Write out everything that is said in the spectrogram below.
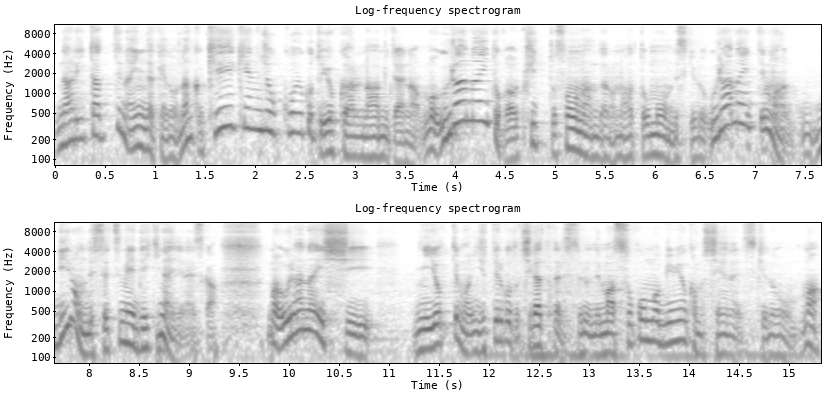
成り立ってないんだけどなんか経験上こういうことよくあるなみたいな、まあ、占いとかはきっとそうなんだろうなと思うんですけど占いってまあ理論で説明できないじゃないですか、まあ、占い師によっても言ってること違ってたりするんで、まあ、そこも微妙かもしれないですけど、ま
